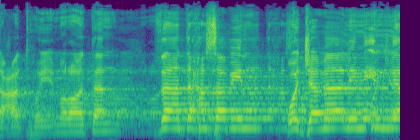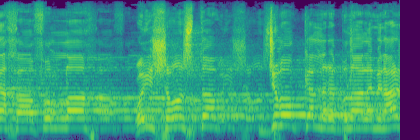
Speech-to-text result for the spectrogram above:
দাঁত হয়ে মরাতান সমস্ত যুবক আল্লাহ আলমের আর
